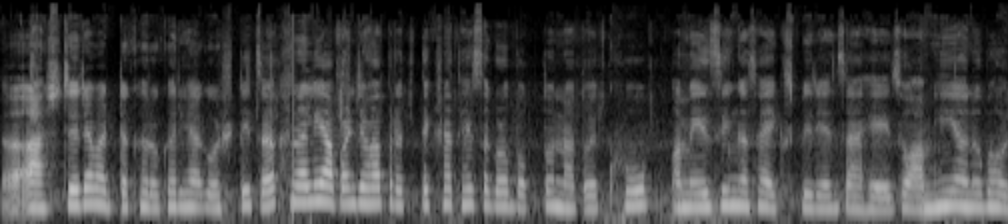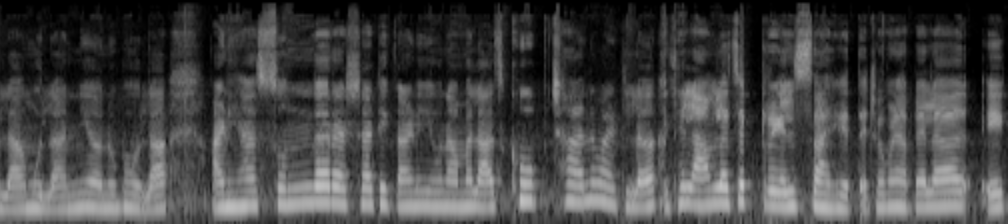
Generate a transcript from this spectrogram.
आश्चर्य वाटतं खरोखर ह्या गोष्टीचं. पर्सनली आपण जेव्हा प्रत्यक्षात हे सगळं बघतो ना तो एक खूप अमेझिंग असा एक्सपिरियन्स आहे जो आम्ही अनुभवला मुलांनी अनुभवला. आणि ह्या सुंदर अशा ठिकाणी येऊन आम्हाला आज खूप छान वाटलं. इथे लांब लचक ट्रेल्स आहेत त्याच्यामुळे आपल्याला एक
